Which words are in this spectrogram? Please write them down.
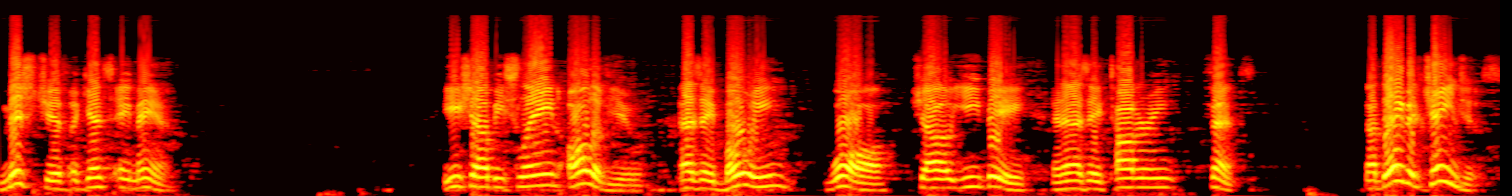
mischief against a man? Ye shall be slain, all of you, as a bowing wall shall ye be, and as a tottering fence. Now David changes.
